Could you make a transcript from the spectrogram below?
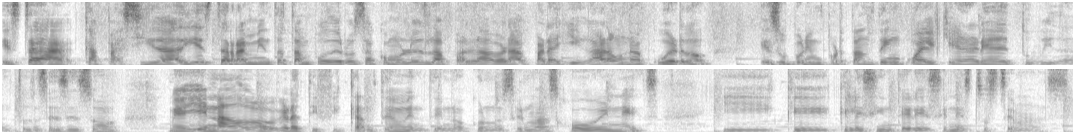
esta capacidad y esta herramienta tan poderosa como lo es la palabra para llegar a un acuerdo es súper importante en cualquier área de tu vida. Entonces eso me ha llenado gratificantemente, ¿no? Conocer más jóvenes y que, que les interesen estos temas.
